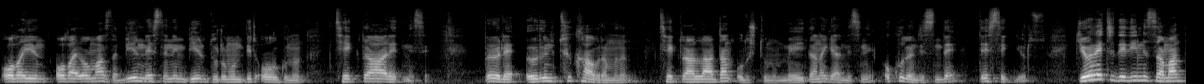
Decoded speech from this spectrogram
olayın olay olmaz da bir nesnenin bir durumun bir olgunun tekrar etmesi. Böyle örüntü kavramının tekrarlardan oluştuğunun meydana gelmesini okul öncesinde destekliyoruz. Geometri dediğimiz zaman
